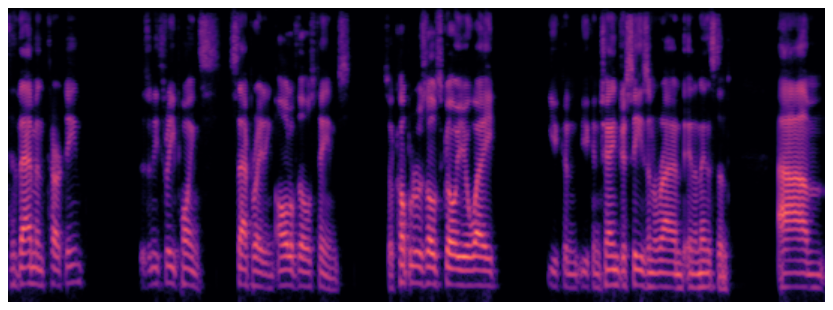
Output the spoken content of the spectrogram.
to them in 13th, there's only three points separating all of those teams. So a couple of results go your way, you can you can change your season around in an instant. Um,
